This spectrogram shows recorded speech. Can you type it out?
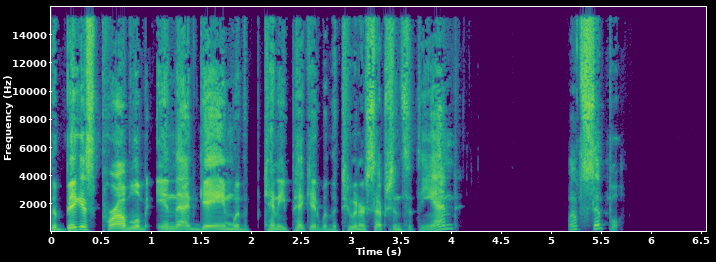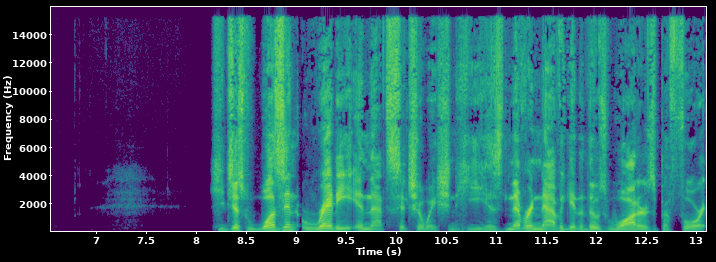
The biggest problem in that game with Kenny Pickett with the two interceptions at the end, well, it's simple. He just wasn't ready in that situation. He has never navigated those waters before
